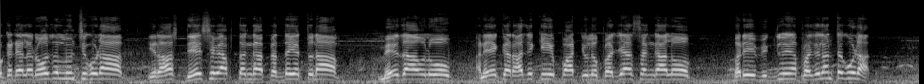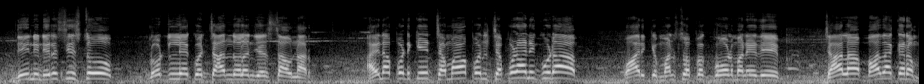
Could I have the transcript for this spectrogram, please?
ఒక నెల రోజుల నుంచి కూడా ఈ రాష్ట్ర దేశవ్యాప్తంగా పెద్ద ఎత్తున మేధావులు అనేక రాజకీయ పార్టీలు ప్రజా సంఘాలు మరి విఘ్న ప్రజలంతా కూడా దీన్ని నిరసిస్తూ రోడ్లలోకి వచ్చి ఆందోళన చేస్తూ ఉన్నారు. అయినప్పటికీ క్షమాపణలు చెప్పడానికి కూడా వారికి మనసు ఒప్పకపోవడం అనేది చాలా బాధాకరం.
